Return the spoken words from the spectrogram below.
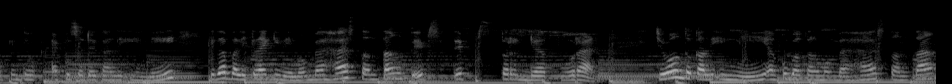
Oke, untuk episode kali ini kita balik lagi nih membahas tentang tips-tips perdapuran. Cuma untuk kali ini aku bakal membahas tentang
